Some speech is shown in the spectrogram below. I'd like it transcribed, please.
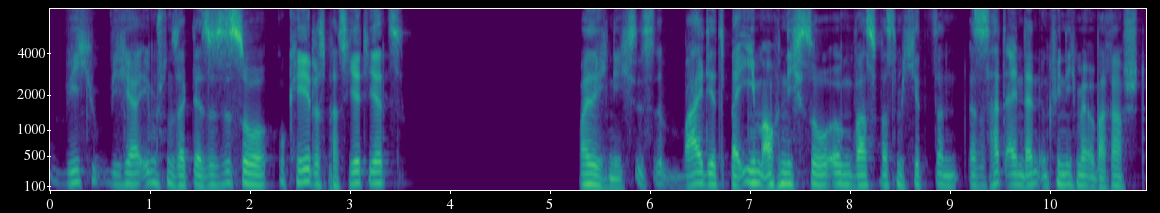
wie, ich, wie ich ja eben schon sagte, also es ist so, okay, das passiert jetzt. Weiß ich nicht. Es war halt jetzt bei ihm auch nicht so irgendwas, was mich jetzt dann, also es hat einen dann irgendwie nicht mehr überrascht.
